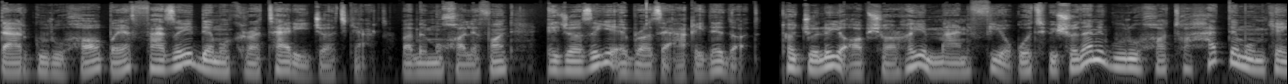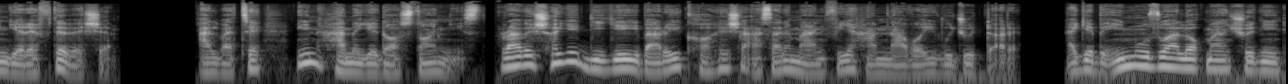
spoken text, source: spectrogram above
در گروه ها باید فضای دموکراتری ایجاد کرد و به مخالفان اجازه ابراز عقیده داد تا جلوی آبشارهای منفی و قطبی شدن گروه ها تا حد ممکن گرفته بشه. البته این همه داستان نیست. روش های دیگه برای کاهش اثر منفی همنوایی وجود داره. اگه به این موضوع علاقمند شدین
